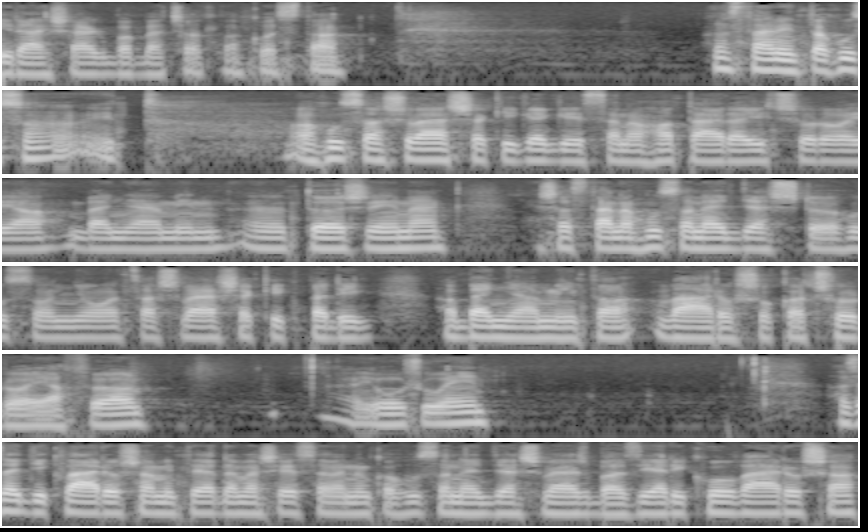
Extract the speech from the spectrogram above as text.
királyságba becsatlakoztak. Aztán itt a, 20, itt a 20-as versekig egészen a határait sorolja Benyámin törzsének, és aztán a 21-estől 28-as versekig pedig a Benyámita városokat sorolja föl Józsué. Az egyik város, amit érdemes észrevennünk a 21-es versben, az Jerikó városa.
